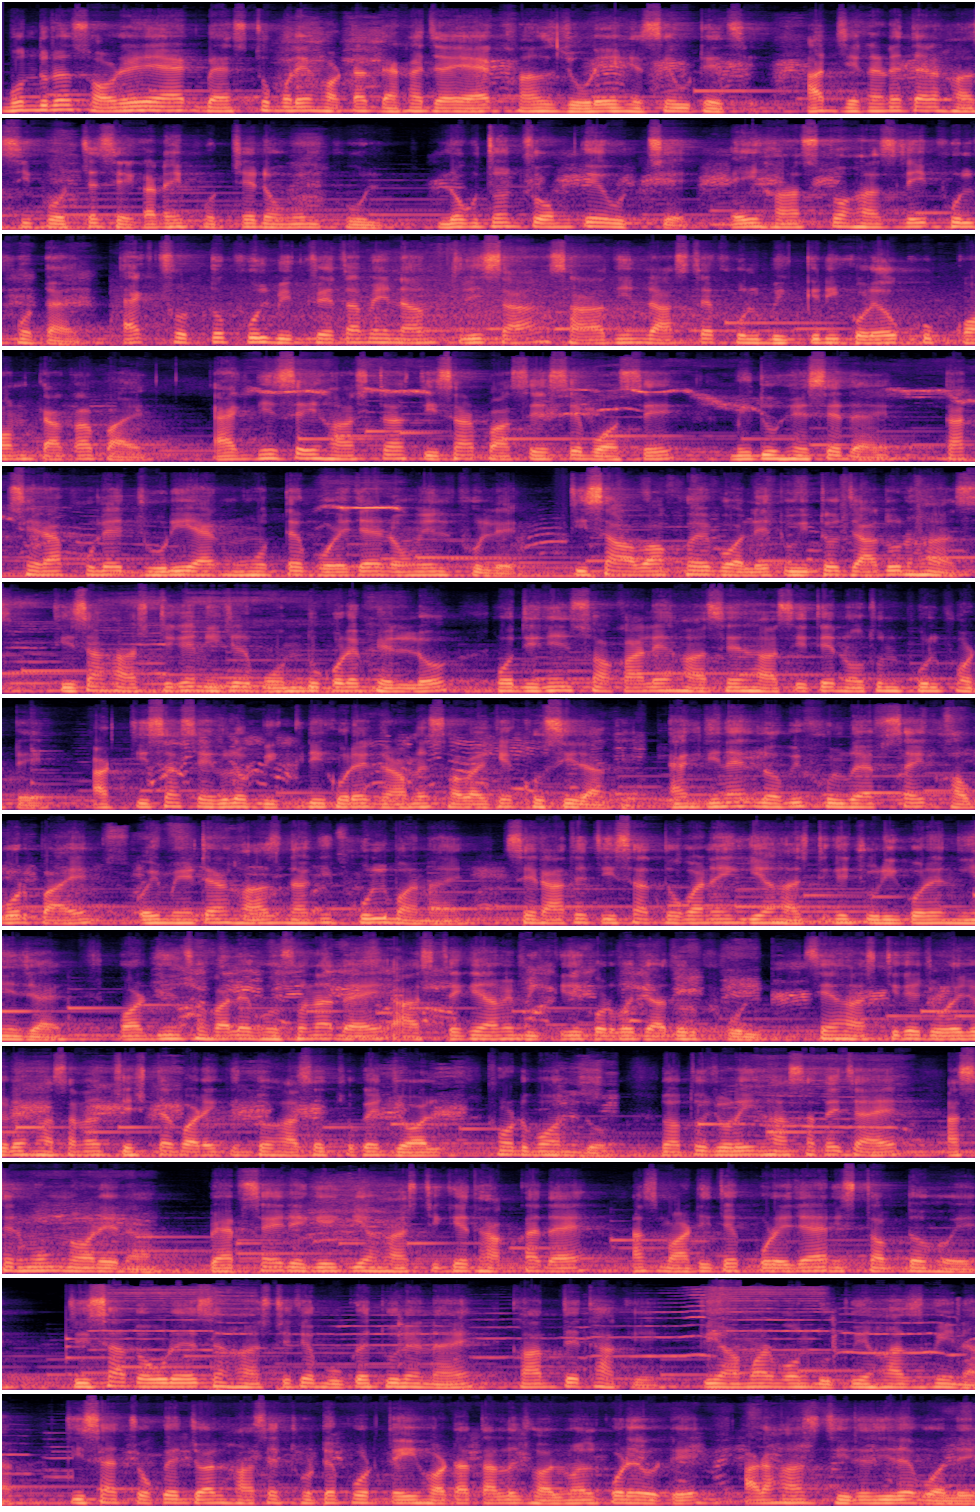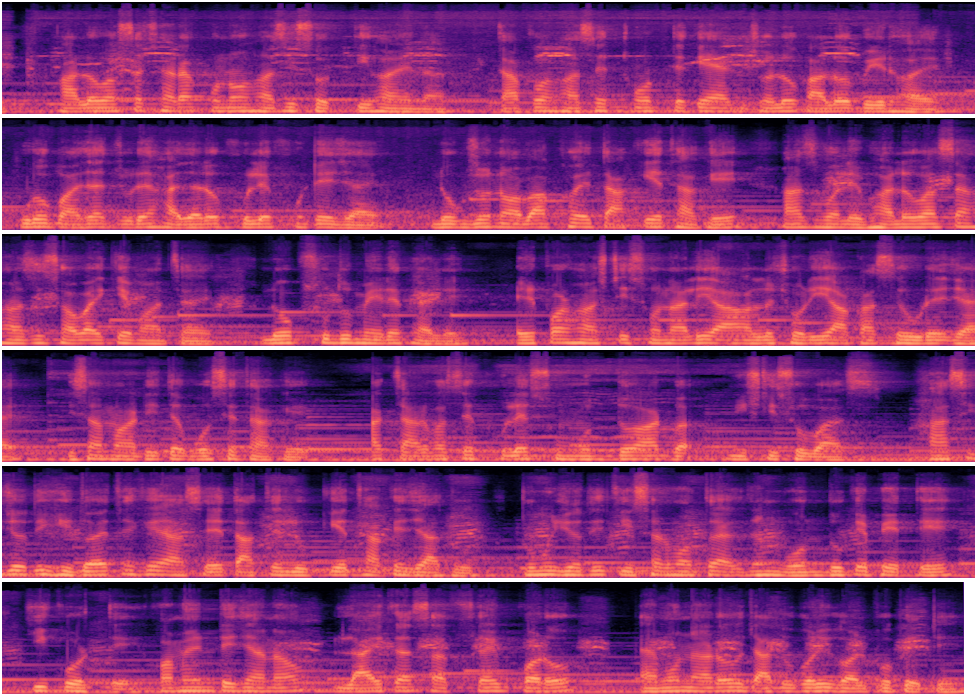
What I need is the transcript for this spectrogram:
বন্ধুরা, শহরের এক ব্যস্ত মোড়ে হঠাৎ দেখা যায় এক হাঁস জোরে হেসে উঠেছে। আর যেখানে তার হাসি পড়ছে, সেখানেই পড়ছে রঙিন ফুল। লোকজন চমকে উঠছে। এই হাঁস তো হাসলেই ফুল ফোটায়। এক ছোট্ট ফুল বিক্রেতা মেয়ের নাম তৃষা সারাদিন রাস্তায় ফুল বিক্রি করেও খুব কম টাকা পায়। একদিন সেই হাঁসটা তিসার পাশে এসে বসে মৃদু হেসে দেয়। তার ছেঁড়া ফুলের ঝুড়ি এক মুহূর্তে ভরে যায় রঙিন ফুলে। তিসা অবাক হয়ে বলে, তুই তো জাদুর হাঁস। তিসা হাঁসটিকে নিজের বন্ধু করে ফেলল। প্রতিদিন সকালে হাঁসের হাসিতে নতুন ফুল ফোটে আর তিসা সেগুলো বিক্রি করে গ্রামের সবাইকে খুশি রাখে। একদিন এক লবি ফুল ব্যবসায়ী খবর পায়, ওই মেয়েটার হাঁস নাকি ফুল বানায়। সে রাতে তিসার দোকানে গিয়ে হাঁসটিকে চুরি করে নিয়ে যায়। পরদিন সকালে ঘোষণা দেয়, আজ থেকে আমি বিক্রি করব জাদুর ফুল। সে হাঁসটিকে জোরে জোরে হাসানোর চেষ্টা করে, কিন্তু হাঁসের চোখে জল ঠোঁট বন্ধ। যত জোরেই হাসাতে চায়, হাঁসের মুখ নড়ে না। ব্যবসায়ী রেগে গিয়ে হাঁসটিকে ধাক্কা দেয়, হাঁস মাটিতে পড়ে যায় নিস্তব্ধ হয়ে। তৃষা দৌড়ে এসে হাঁসটিকে বুকে তুলে নেয়, কাঁদতে থাকে, তুই আমার বন্ধু, তুই হাসবি না। তৃষার চোখের জল হাঁসের ঠোঁটে পড়তেই হঠাৎ আলো ঝলমল করে ওঠে আর হাঁস ধীরে ধীরে বলে, ভালোবাসা ছাড়া কোনো হাসি সত্যি হয় না। তারপর হাঁসের ঠোঁট থেকে এক ঝলক আলো বের হয়, পুরো বাজার জুড়ে হাজারো ফুলে ফুটে যায়। লোকজন অবাক হয়ে তাকিয়ে থাকে। হাঁস বলে, ভালোবাসা হাসি সবাইকে বাঁচায়, লোক শুধু মেরে ফেলে। এরপর হাঁসটি সোনালি আলো ছড়িয়ে আকাশে উড়ে যায়। তৃষা মাটিতে বসে থাকে। আর চারপাশে ফুলের সমুদ্র আর মিষ্টি সুবাস। হাসি যদি হৃদয় থেকে আসে, তাতে লুকিয়ে থাকে জাদু। তুমি যদি তিসার মতো একজন বন্ধুকে পেতে, কি করতে? কমেন্টে জানাও, লাইক আর সাবস্ক্রাইব করো, এমন আরও জাদুকরি গল্প পেতে।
